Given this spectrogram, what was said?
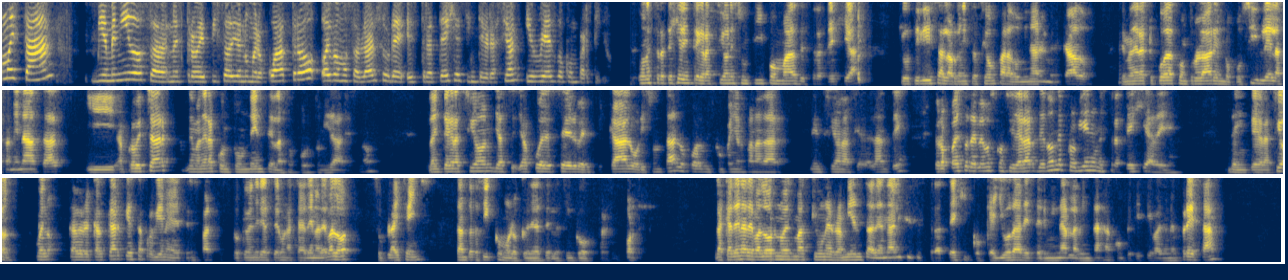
¿Cómo están? Bienvenidos a nuestro episodio número 4. Hoy vamos a hablar sobre estrategias de integración y riesgo compartido. Una estrategia de integración es un tipo más de estrategia que utiliza la organización para dominar el mercado, de manera que pueda controlar en lo posible las amenazas y aprovechar de manera contundente las oportunidades. La integración ya, ya puede ser vertical o horizontal, lo cual mis compañeros van a dar mención hacia adelante pero para esto debemos considerar de dónde proviene una estrategia de, de integración. Bueno, cabe recalcar que esta proviene de tres partes, lo que vendría a ser una cadena de valor, supply chains, tanto así como lo que vendría a ser las cinco transportes. La cadena de valor no es más que una herramienta de análisis estratégico que ayuda a determinar la ventaja competitiva de una empresa.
